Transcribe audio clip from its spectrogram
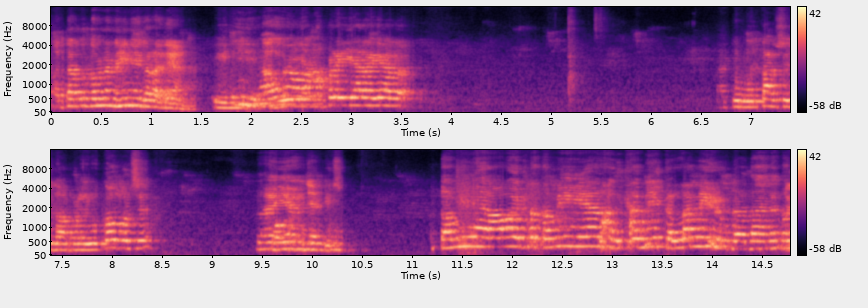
અત્યારે તો તમને નહીં નહીં કરવા ધ્યાન આપણે યાર યાર આ તો રોકાવશે તો આપણે રોકાવું પડશે. એમ જેમ તમે આવો એટલે તમે હલકા બે કલાક નહીં રોકાતા એટલે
